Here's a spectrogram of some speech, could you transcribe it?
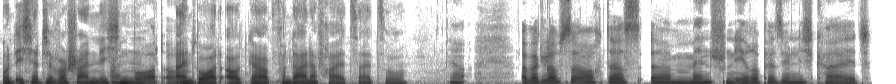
Und ich hätte wahrscheinlich Ein Boardout. ein Boardout gehabt von deiner Freizeit, so. Aber glaubst du auch, dass ähm, Menschen ihre Persönlichkeit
